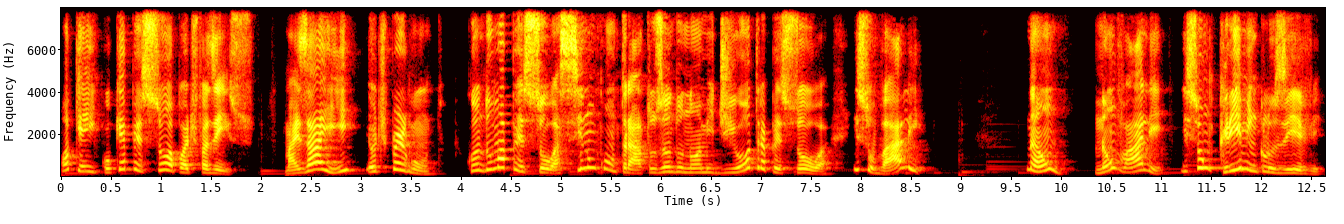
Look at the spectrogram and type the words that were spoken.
Ok, qualquer pessoa pode fazer isso. Mas aí eu te pergunto: quando uma pessoa assina um contrato usando o nome de outra pessoa, isso vale? Não, não vale. Isso é um crime, inclusive.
